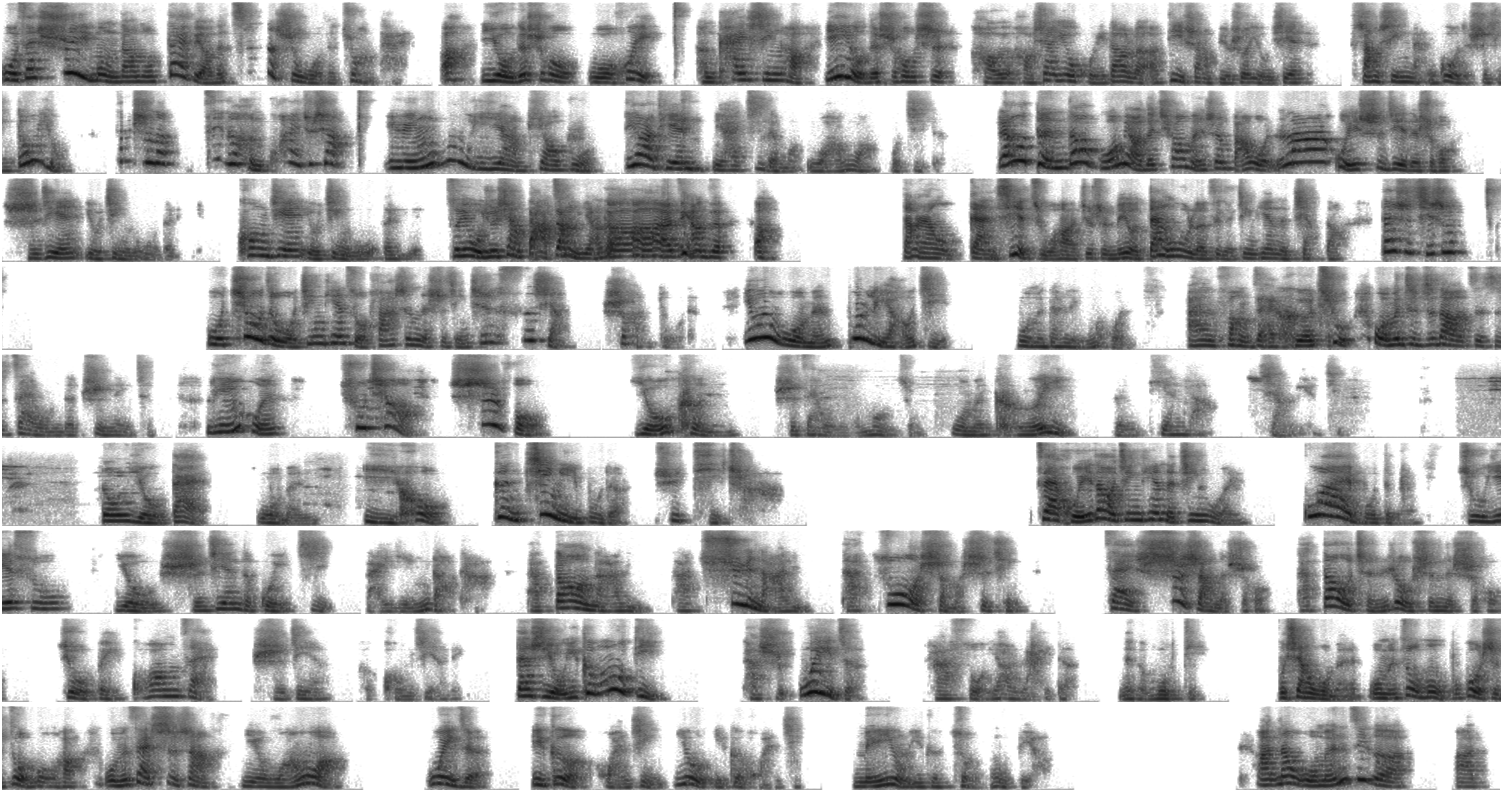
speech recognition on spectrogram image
我在睡梦当中代表的真的是我的状态啊，有的时候我会很开心哈，也有的时候是好，好像又回到了地上，比如说有一些伤心难过的事情都有。但是呢，这个很快就像云雾一样飘过。第二天你还记得吗？往往不记得。然后等到国秒的敲门声把我拉回世界的时候，时间又进入我的里面，空间又进入我的里面。所以我就像打仗一样啊，这样子啊。当然，感谢主哈，就是没有耽误了这个今天的讲道。但是其实，我就着我今天所发生的事情，其实思想是很多的，因为我们不了解我们的灵魂安放在何处，我们只知道这是在我们的智内层。灵魂出窍是否有可能是在我们的梦中？我们可以跟天堂相连接，都有待我们以后更进一步的去体察。再回到今天的经文，怪不得主耶稣有时间的轨迹来引导他，他到哪里，他去哪里，他做什么事情，在世上的时候，他道成肉身的时候。就被框在时间和空间里，但是有一个目的，他是为着他所要来的那个目的，不像我们，我们做梦不过是做梦哈。我们在世上也往往为着一个环境又一个环境，没有一个总目标啊。那我们这个啊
